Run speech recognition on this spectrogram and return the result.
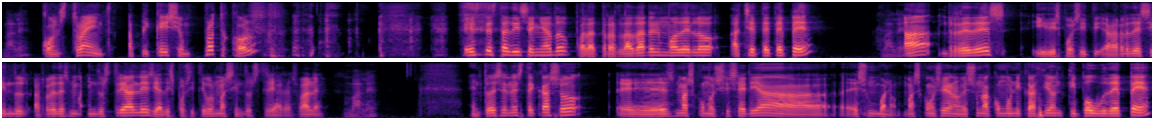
Vale. Constraint Application Protocol, este está diseñado para trasladar el modelo HTTP Vale. a redes y a redes, a redes industriales y a dispositivos más industriales, ¿vale? Vale. Entonces, en este caso, eh, es más como si sería, es un, bueno, más como si sería, no, es una comunicación tipo UDP.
